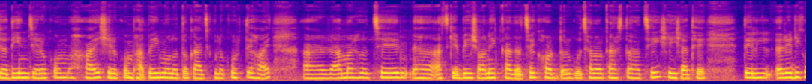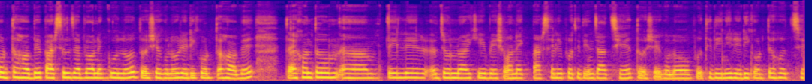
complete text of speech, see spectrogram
যেদিন যেরকম হয় সেরকমভাবেই মূলত কাজগুলো করতে হয়। আর আমার হচ্ছে আজকে বেশ অনেক কাজ আছে ঘর দোর গোছানোর কাজ তো আছেই, সেই সাথে তেল রেডি করতে হবে পার্সেল যাবে অনেকগুলো, তো সেগুলো রেডি করতে হবে। তো এখন তো তেলের জন্য আর কি বেশ অনেক পার্সেলই প্রতিদিন যাচ্ছে, তো সেগুলো প্রতিদিনই রেডি করতে হচ্ছে।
